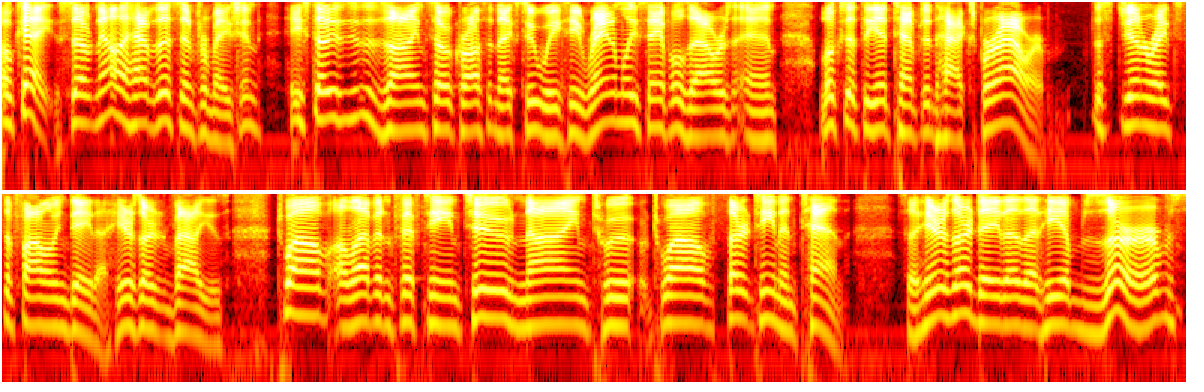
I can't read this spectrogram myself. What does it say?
Okay, so now I have this information. He studies the design, so across the next two weeks, he randomly samples hours and looks at the attempted hacks per hour. This generates the following data. Here's our values 12, 11, 15, 2, 9, 12, 13, and 10. So here's our data that he observes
